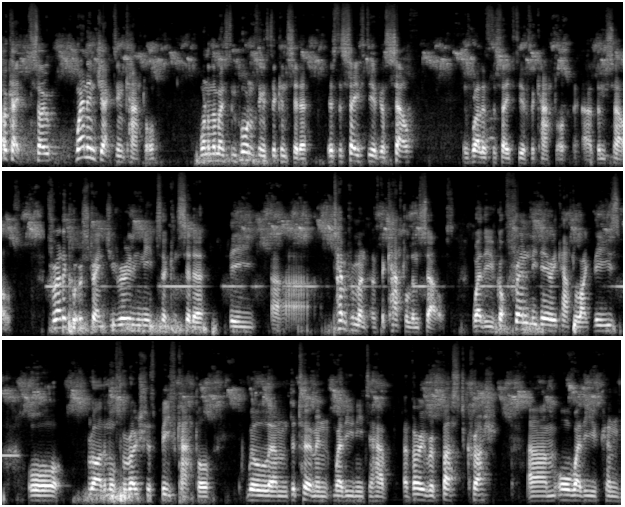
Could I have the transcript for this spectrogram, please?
Okay, so when injecting cattle, one of the most important things to consider is the safety of yourself as well as the safety of the cattle uh, themselves. For adequate restraint, you really need to consider the uh, temperament of the cattle themselves, whether you've got friendly dairy cattle like these or rather more ferocious beef cattle will um, determine whether you need to have a very robust crush um, or whether you can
